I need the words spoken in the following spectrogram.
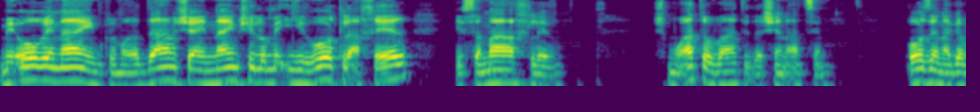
מאור עיניים, כלומר אדם שהעיניים שלו מאירות לאחר, ישמח לב. שמועה טובה תדשן עצם. אוזן, אגב,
